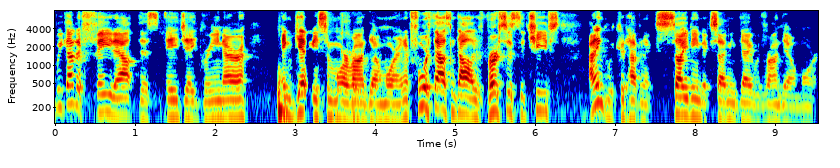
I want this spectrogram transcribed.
we got to fade out this AJ Green era and get me some more Rondale Moore. And at $4,000 versus the Chiefs, I think we could have an exciting, exciting day with Rondale Moore.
